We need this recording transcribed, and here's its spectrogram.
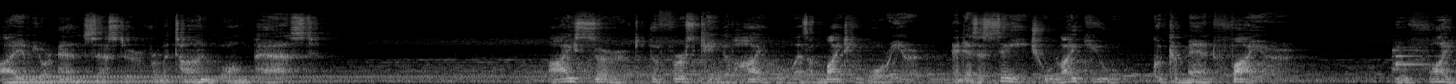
I am your ancestor from a time long past. I served the first king of Hyrule as a mighty warrior, and as a sage who, like you, could command fire. You fight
